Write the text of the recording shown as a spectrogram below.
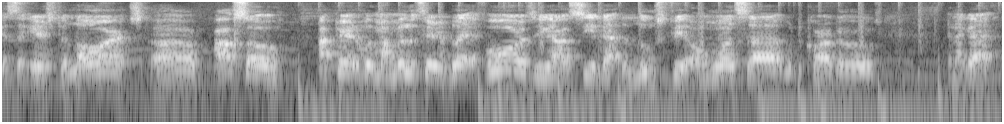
It's an extra large. Uh, also, I paired it with my military black fours. You all see it got the loose fit on one side with the cargos. And I got,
